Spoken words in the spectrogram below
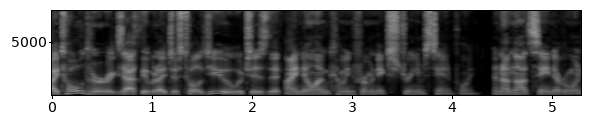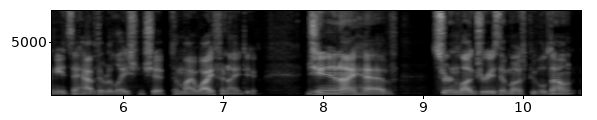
I told her exactly what I just told you, which is that I know I'm coming from an extreme standpoint. And I'm not saying everyone needs to have the relationship that my wife and I do. Gina and I have certain luxuries that most people don't.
